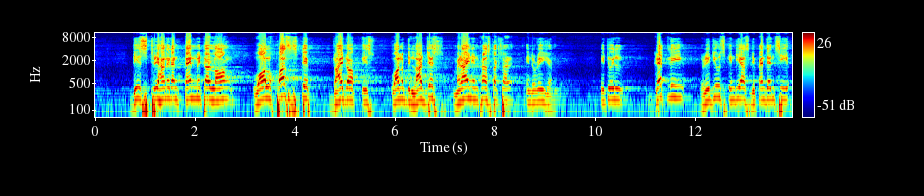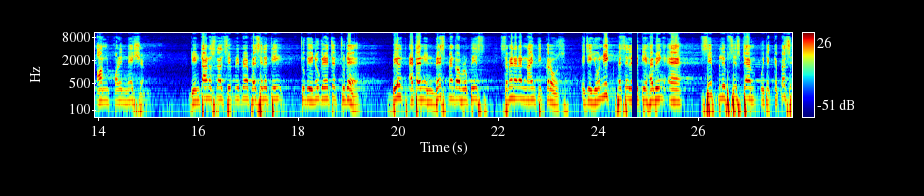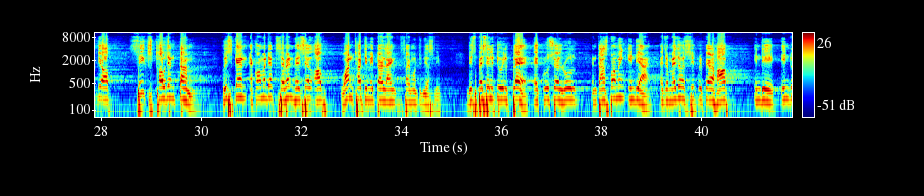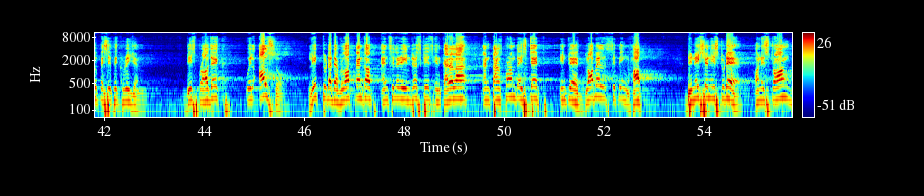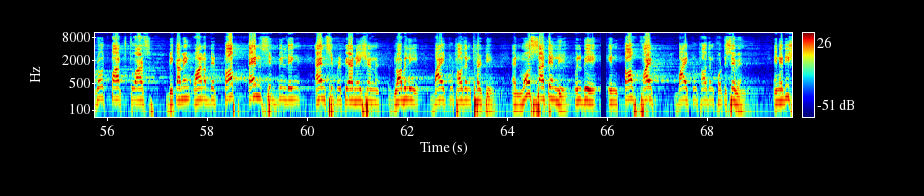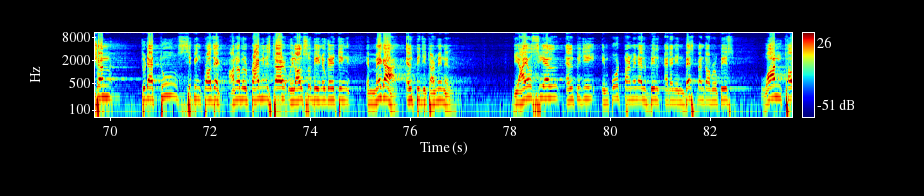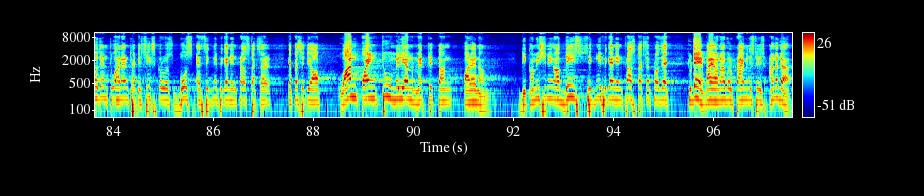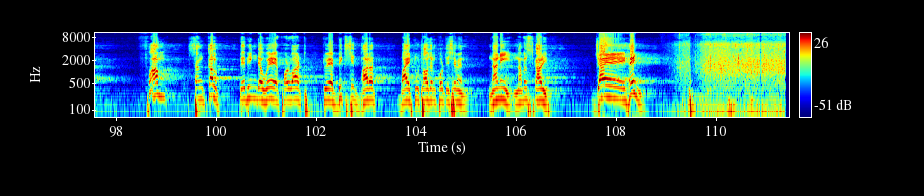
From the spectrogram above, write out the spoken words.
This 310 meter long wall first step dry dock is one of the largest marine infrastructure in the region. It will greatly reduce India's dependency on foreign nations. The International Ship Repair Facility to be inaugurated today, built at an investment of rupees 790 crores, is a unique facility having a ship lift system with a capacity of 6,000 ton which can accommodate seven vessels of 130 meter length simultaneously. This facility will play a crucial role in transforming India as a major ship repair hub in the Indo-Pacific region. This project will also lead to the development of ancillary industries in Kerala and transform the state into a global shipping hub. The nation is today on a strong growth path towards becoming one of the top 10 shipbuilding and ship repair nation globally by 2030 and most certainly will be in top five by 2047. In addition to that two shipping project, Honorable Prime Minister will also be inaugurating a mega LPG terminal. The IOCL LPG import terminal built at an investment of rupees 1,236 crores boasts a significant infrastructure capacity of 1.2 million metric ton per annum. The commissioning of this significant infrastructure project today by Honorable Prime Minister is another firm sankalp paving the way forward to a Viksit Bharat by 2047. Nanni Namaskaram. Jai Hind.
